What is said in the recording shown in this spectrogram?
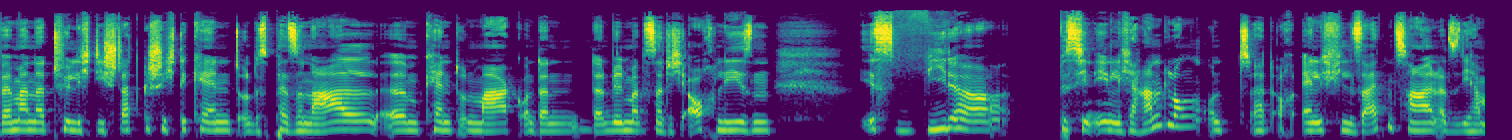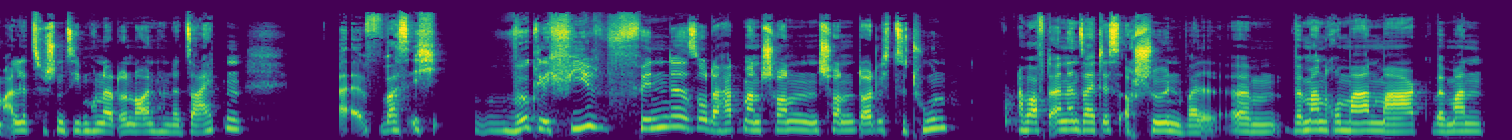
Wenn man natürlich die Stadtgeschichte kennt und das Personal ähm, kennt und mag und dann, dann will man das natürlich auch lesen, ist wieder bisschen ähnliche Handlung und hat auch ähnlich viele Seitenzahlen. Also die haben alle zwischen 700 und 900 Seiten. Äh, was ich wirklich viel finde, so da hat man schon schon deutlich zu tun. Aber auf der anderen Seite ist auch schön, weil ähm, wenn man einen Roman mag, wenn man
